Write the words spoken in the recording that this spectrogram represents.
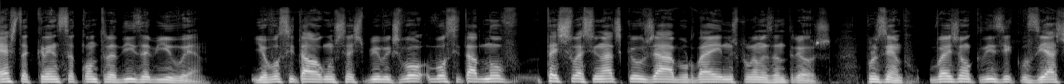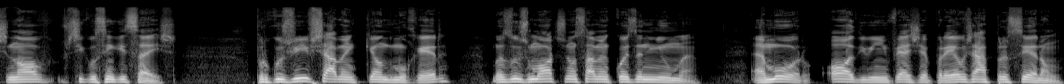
esta crença contradiz a Bíblia. E eu vou citar alguns textos bíblicos, vou, vou citar de novo textos selecionados que eu já abordei nos programas anteriores. Por exemplo, vejam o que diz Eclesiastes 9, versículos 5 e 6. Porque os vivos sabem que hão de morrer, mas os mortos não sabem coisa nenhuma. Amor, ódio e inveja para eles já apareceram.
